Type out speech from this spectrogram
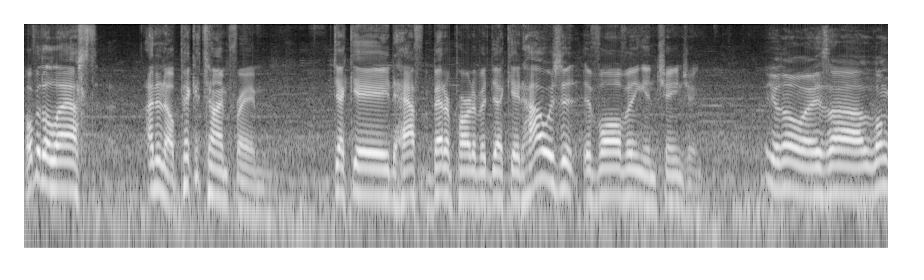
over the last, I don't know, pick a time frame, decade, half, better part of a decade, how is it evolving and changing? You know, it's a long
